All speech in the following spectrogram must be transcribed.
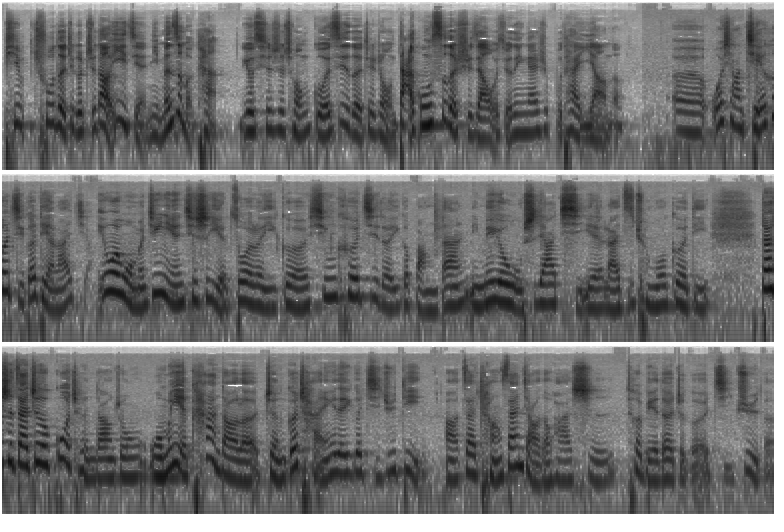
批出的这个指导意见，你们怎么看？尤其是从国际的这种大公司的视角，我觉得应该是不太一样的。呃，我想结合几个点来讲，因为我们今年其实也做了一个新科技的一个榜单，里面有五十家企业来自全国各地。但是在这个过程当中，我们也看到了整个产业的一个集聚地啊，在长三角的话是特别的这个集聚的。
